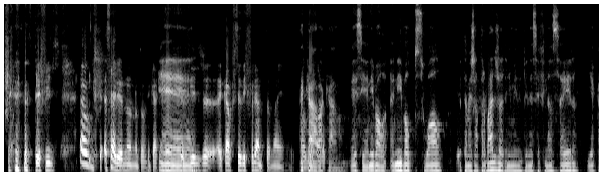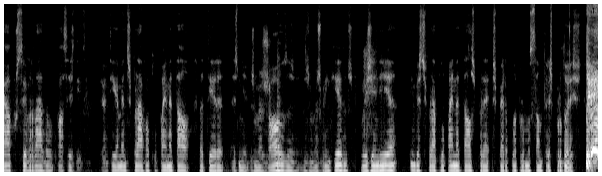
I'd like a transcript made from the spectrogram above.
Ter filhos. É, a sério, não não estou a brincar. Ter É, filhos eh, acaba por ser diferente também. acaba, acaba. É assim, a nível, a nível pessoal, eu também já trabalho, já tenho uma independência financeira e acaba por ser verdade o que vocês dizem. Eu antigamente esperava pelo Pai Natal para ter as minhas- os meus jogos, os, os meus brinquedos. Hoje em dia, em vez de esperar pelo Pai Natal, espera, espero pela promoção 3x2.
